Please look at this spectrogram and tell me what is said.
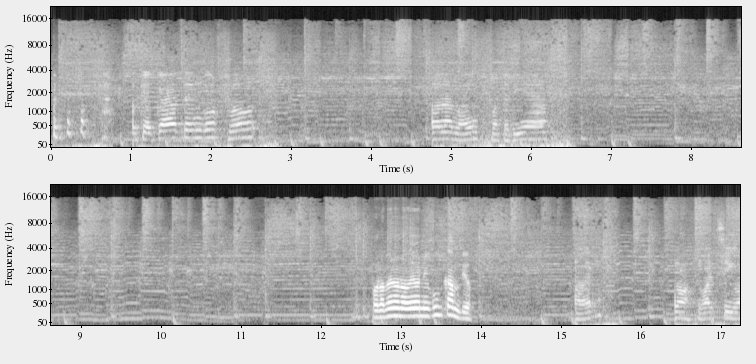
Porque acá tengo flor. Hola, maíz, batería. Por lo menos no veo ningún cambio. A ver. No, igual sigo.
